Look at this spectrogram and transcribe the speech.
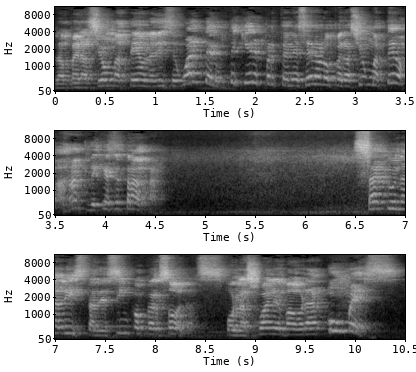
La Operación Mateo le dice, Walter, ¿usted quiere pertenecer a la Operación Mateo? Ajá, ¿de qué se trata? saque una lista de cinco personas por las cuales va a orar un mes.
